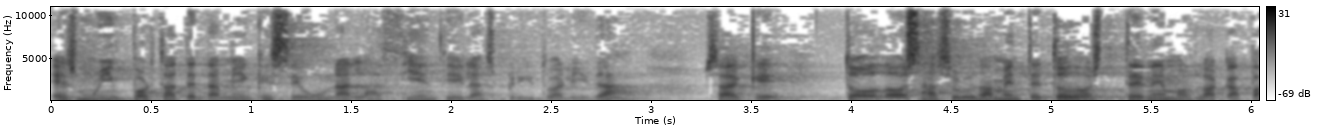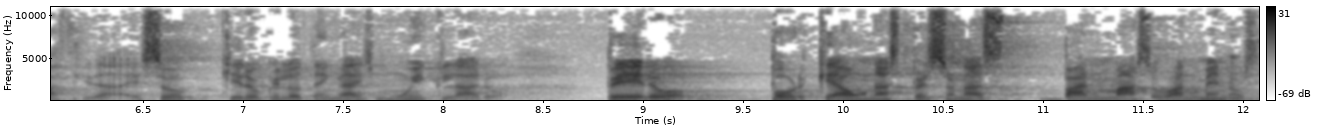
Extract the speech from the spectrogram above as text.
es muy importante también que se una la ciencia y la espiritualidad. O sea que todos, absolutamente todos, tenemos la capacidad. Eso quiero que lo tengáis muy claro. Pero, ¿por qué a unas personas van más o van menos?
